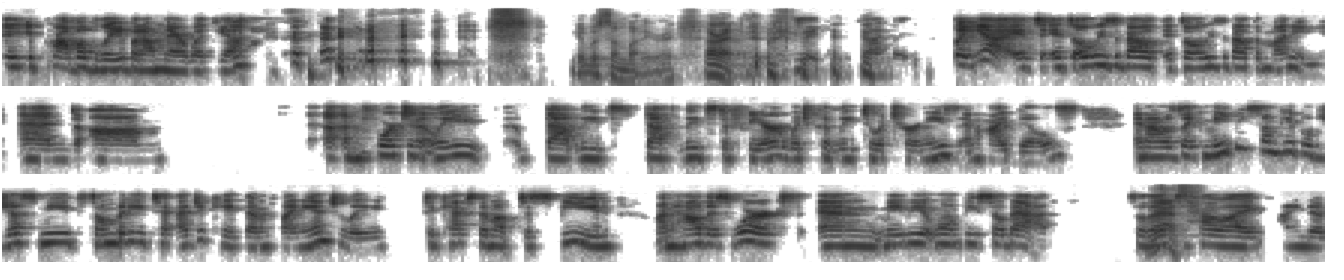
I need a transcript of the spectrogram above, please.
It, probably, but I'm there with you. it was somebody, right? All right. exactly. But yeah, it's it's always about it's always about the money, and um, Uh, unfortunately, that leads that leads to fear, which could lead to attorneys and high bills. And I was like, maybe some people just need somebody to educate them financially to catch them up to speed on how this works, and maybe it won't be so bad. So that's yes. how I kind of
